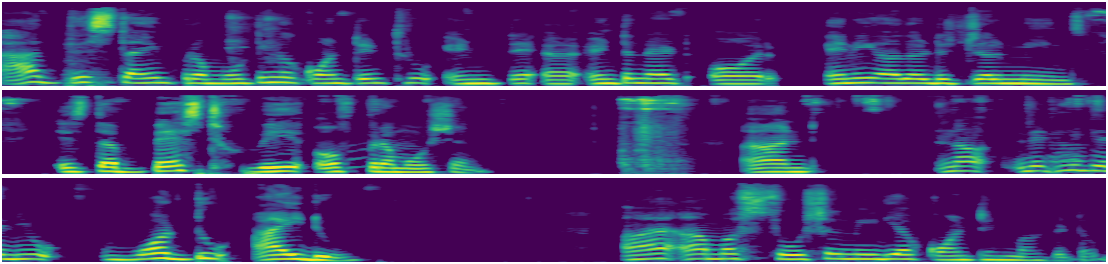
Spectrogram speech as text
at this time promoting a content through inter- uh, internet or any other digital means is the best way of promotion. And now let me tell you what do i do? I am a social media content marketer.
